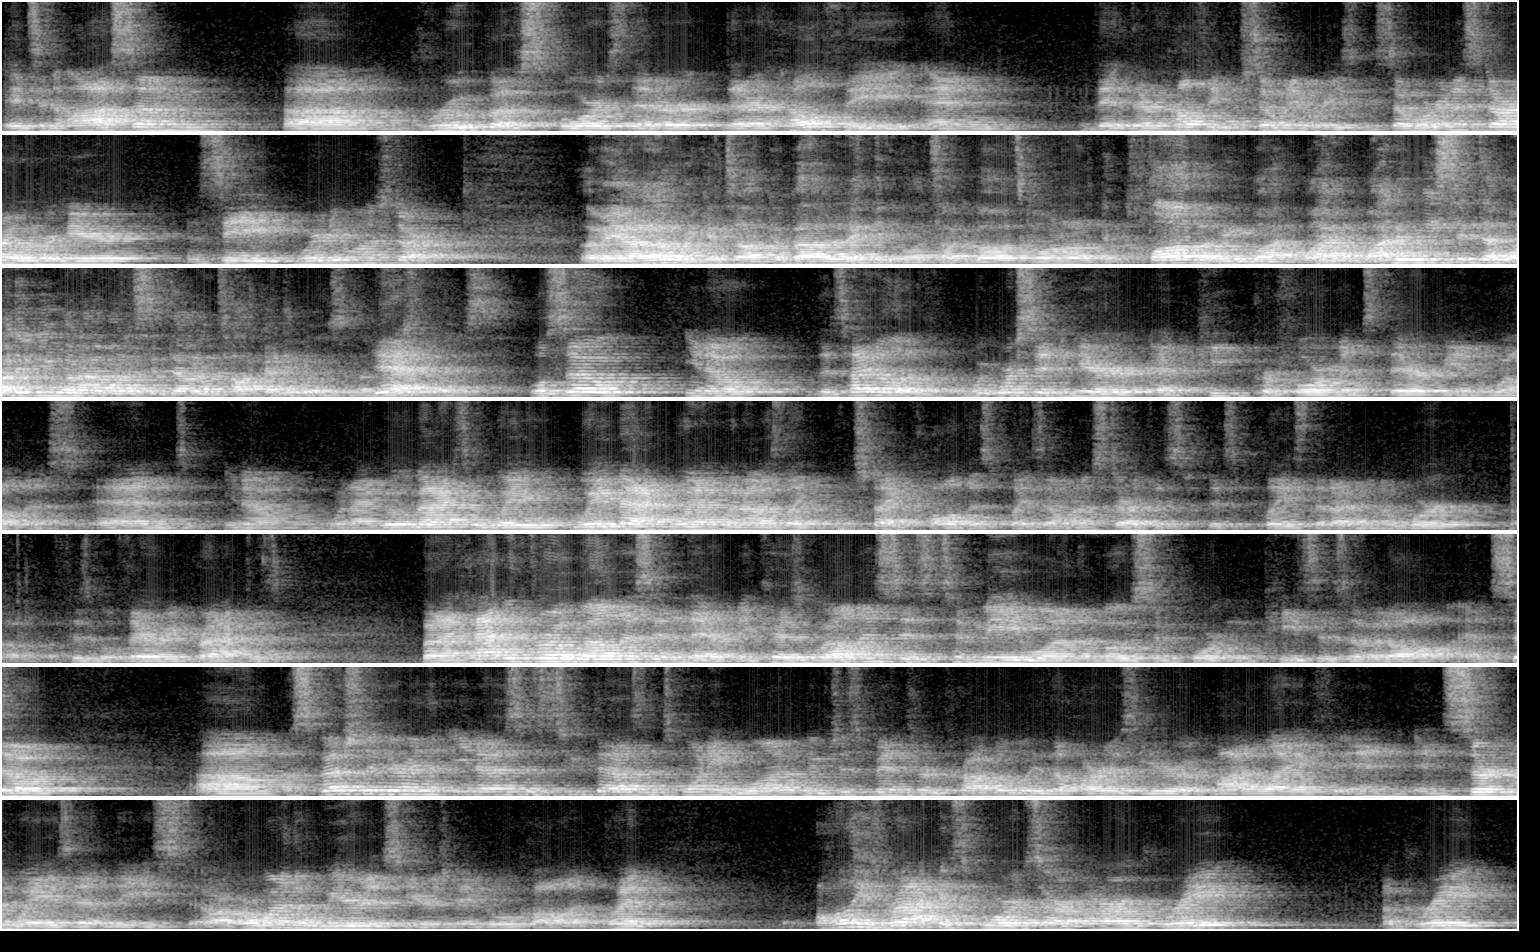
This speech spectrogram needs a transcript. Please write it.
it's an awesome um, group of sports that are that are healthy and they- they're healthy for so many reasons. So we're going to start over here and see where do you want to start? I mean, I don't know we can talk about anything. You want to talk about what's going on at the club? I mean, why why, why do we sit down? Why did you and I want to sit down and talk anyways in the Yeah. first place? Well, so you know the title of we- we're sitting here at Peak Performance Therapy and Wellness, and you know when I go back to way way back when when I was like, what should I call this place? I want to start this this place that I'm going to work a, physical therapy practice. But I had to throw wellness in there because wellness is to me one of the most important pieces of it all. And so, um, especially during the, you know, this is 2021, we've just been through probably the hardest year of my life in, in certain ways at least, or, or one of the weirdest years, maybe we'll call it. But all these racket sports are, are a great, a great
